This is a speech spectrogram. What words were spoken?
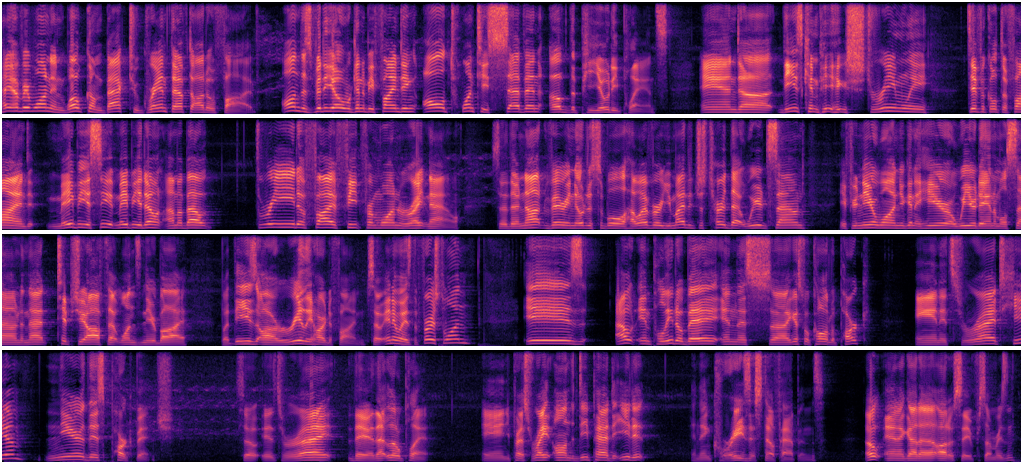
Hey everyone and welcome back to Grand Theft Auto 5. On this video we're going to be finding all 27 of the peyote plants. And uh, these can be extremely difficult to find. Maybe you see it, maybe you don't. I'm about 3 to 5 feet from one right now. So they're not very noticeable. However, you might have just heard that weird sound. If you're near one, you're going to hear a weird animal sound and that tips you off that one's nearby. But these are really hard to find. So anyways, the first one is out in Paleto Bay in this, uh, I guess we'll call it a park. And it's right here near this park bench. So it's right there, that little plant. And you press right on the D-pad to eat it. And then crazy stuff happens. Oh, and I got a autosave for some reason.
